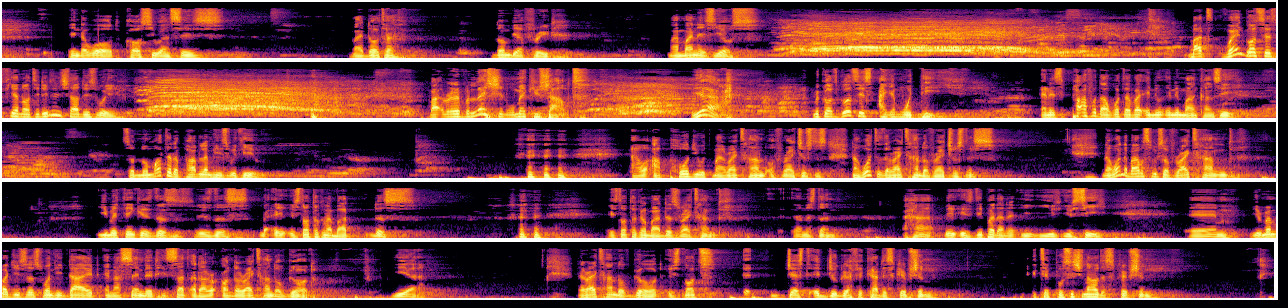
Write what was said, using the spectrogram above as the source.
in the world calls you and says, My daughter, don't be afraid. My money is yours. But when God says, Fear not, He didn't shout this way. but revelation will make you shout. Yeah. Because God says, I am with thee. And it's powerful than whatever any, any man can say. So no matter the problem, He's with you. I will uphold you with my right hand of righteousness. Now, what is the right hand of righteousness? Now, when the Bible speaks of right hand, you may think is this, is this. It's not talking about this. it's not talking about this right hand. You understand? Uh-huh. It's deeper than you, you, see. Um, you remember Jesus when he died and ascended, he sat our, on the right hand of God. Yeah. The right hand of God is not uh, just a geographical description. It's a positional description.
